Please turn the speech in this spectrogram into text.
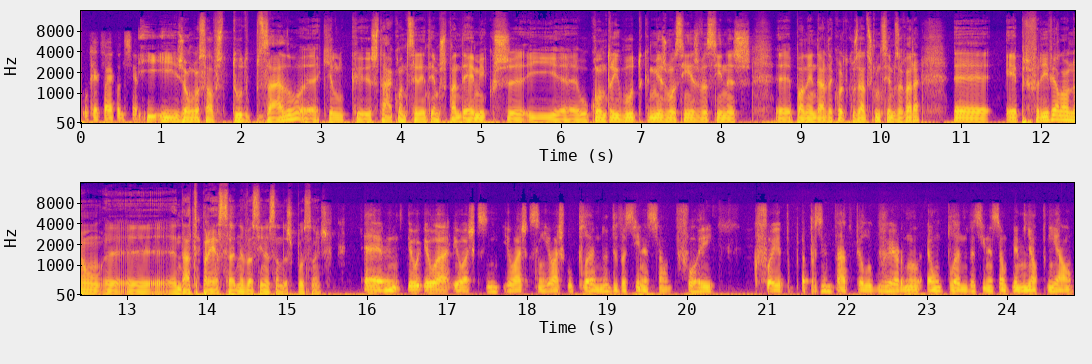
o que é que vai acontecer. E, e, João Gonçalves, tudo pesado, eh, aquilo que está a acontecer em tempos pandémicos eh, e uh, o contributo que mesmo assim as vacinas uh, podem dar, de acordo com os dados que conhecemos agora, uh, é preferível ou não andar depressa na vacinação das populações? Um, ehm, eu, eu, eu acho que sim, eu acho que sim, eu acho que o plano de vacinação foi, que foi apresentado pelo Governo é um plano de vacinação que, na minha opinião,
